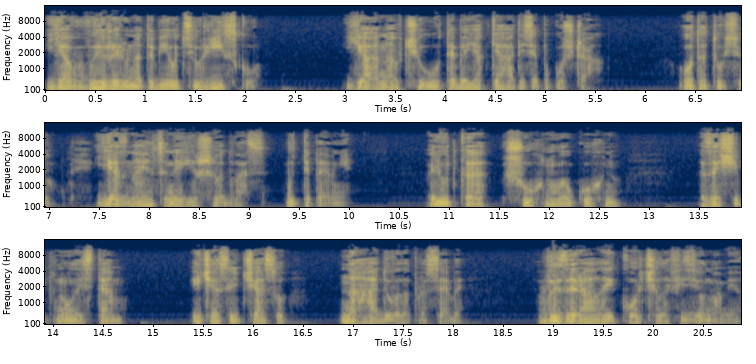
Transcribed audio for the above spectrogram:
Я вижарю на тобі оцю різку. Я навчу тебе, як тягатися по кущах. О, татусю, я знаю це не гірше від вас. Будьте певні. Людка шухнула в кухню, защіпнулась там і час від часу нагадувала про себе, визирала і корчила фізіономію.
